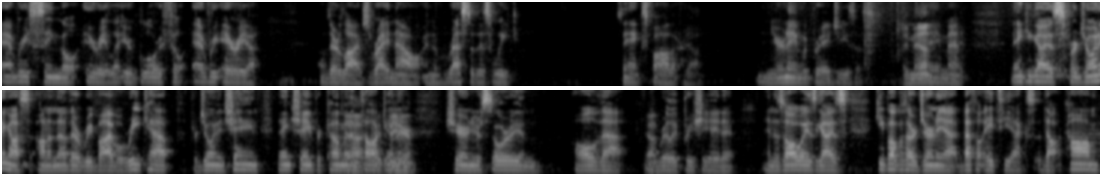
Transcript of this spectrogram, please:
every single area. Let your glory fill every area of their lives right now and the rest of this week. Thanks, Father. Yeah. In your name we pray, Jesus. Amen. Amen. Thank you guys for joining us on another revival recap, for joining Shane. Thanks, Shane, for coming Yeah, and talking and here. sharing your story and all of that. Yeah. We really appreciate it. And as always, guys, keep up with our journey at bethelatx.com,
